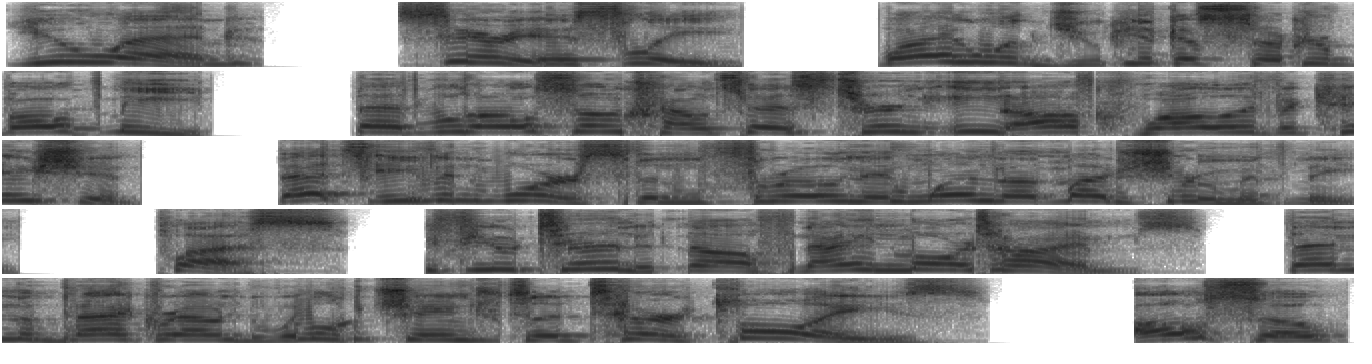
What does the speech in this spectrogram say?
You egg? Seriously? Why would you kick a soccer ball at me? That will also count as turn E off qualification. That's even worse than throwing in one up mushroom at me. Plus, if you turn it off nine more times, then the background will change to turquoise. Also,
